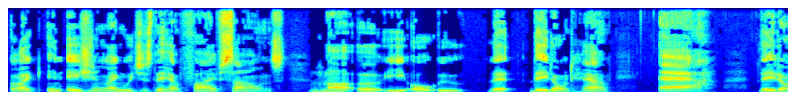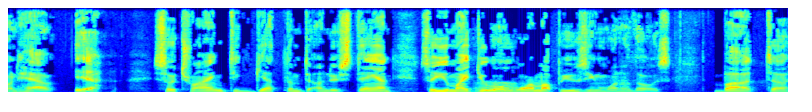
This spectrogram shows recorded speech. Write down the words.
like in Asian languages, they have five sounds: Mm-hmm. a, e, i, o, u. That they don't have ah, they don't have i. So trying to get them to understand. So you might do a warm up using one of those. But uh,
